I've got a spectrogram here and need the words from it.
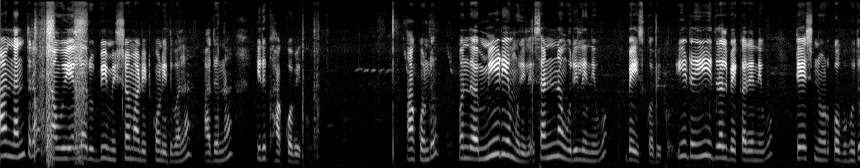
ಆ ನಂತರ ನಾವು ಎಲ್ಲ ರುಬ್ಬಿ ಮಿಶ್ರ ಮಾಡಿ ಇಟ್ಕೊಂಡಿದ್ವಲ್ಲ, ಅದನ್ನು ಇದಕ್ಕೆ ಹಾಕ್ಕೋಬೇಕು. ಹಾಕ್ಕೊಂಡು ಒಂದು ಮೀಡಿಯಮ್ ಉರಿಲಿ, ಸಣ್ಣ ಉರಿಲಿ ನೀವು ಬೇಯಿಸ್ಕೋಬೇಕು. ಈ ಈ ಇದರಲ್ಲಿ ಬೇಕಾದ್ರೆ ನೀವು ಟೇಸ್ಟ್ ನೋಡ್ಕೋಬಹುದು.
